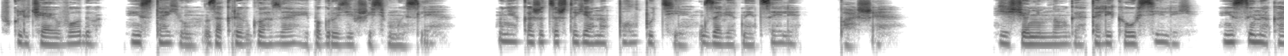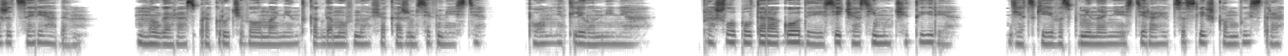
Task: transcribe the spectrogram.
Включаю воду и стою, закрыв глаза и погрузившись в мысли. Мне кажется, что я на полпути к заветной цели Паше. Еще немного, талика усилий, и сын окажется рядом. Много раз прокручивал момент, когда мы вновь окажемся вместе. Помнит ли он меня? Прошло полтора года, и сейчас ему четыре. Детские воспоминания стираются слишком быстро,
